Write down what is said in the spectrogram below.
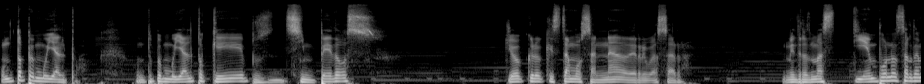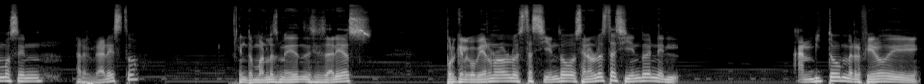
un tope muy alto. Un tope muy alto que, pues, sin pedos, yo creo que estamos a nada de rebasar. Mientras más tiempo nos tardemos en arreglar esto, en tomar las medidas necesarias, porque el gobierno no lo está haciendo, o sea, no lo está haciendo en el ámbito, me refiero de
